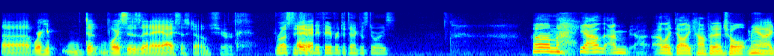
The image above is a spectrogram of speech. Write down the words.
uh, where he d- voices an AI system. Sure. Russ, did you have any favorite detective stories? Um, yeah, I- I'm I like LA Confidential. Man, I,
